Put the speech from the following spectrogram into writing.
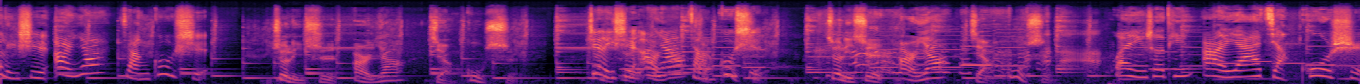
这里是二丫讲故事，这里是二丫讲故事，这里是二丫讲故事，这里是二丫讲故事，欢迎收听二丫讲故事。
